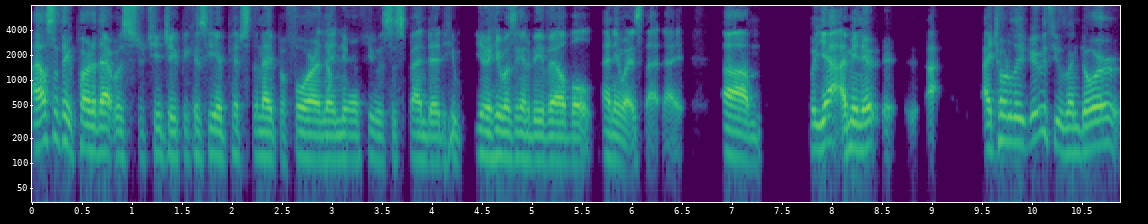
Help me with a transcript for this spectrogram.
I also think part of that was strategic because he had pitched the night before, and yep. they knew if he was suspended, he you know he wasn't going to be available anyways that night. Um, but yeah, I mean, it, it, I, I, totally agree with you. Lindor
